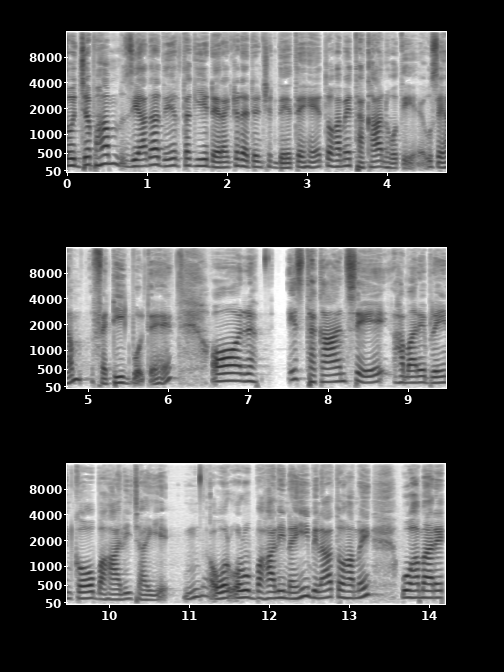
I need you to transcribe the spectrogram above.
तो जब हम ज़्यादा देर तक ये डायरेक्टेड अटेंशन देते हैं तो हमें थकान होती है, उसे हम फटीक बोलते हैं। और इस थकान से हमारे ब्रेन को बहाली चाहिए हम्म, और और वो बहाली नहीं मिला तो हमें वो हमारे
